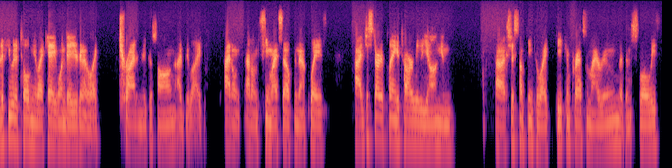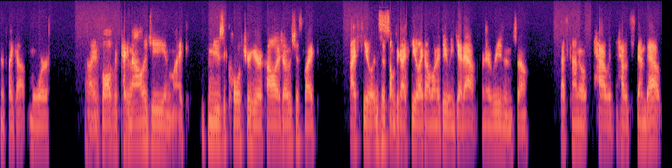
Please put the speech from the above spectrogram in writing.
But if you would have told me like, hey, one day you're to like try to make a song, I'd be like, I don't I don't see myself in that place. I just started playing guitar really young, and uh, it's just something to like decompress in my room. And then slowly, since I got more uh, involved with technology and like music culture here at college, I was just like, I feel this is something I feel like I want to do and get out for no reason. So that's kind of how it how it stemmed out.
